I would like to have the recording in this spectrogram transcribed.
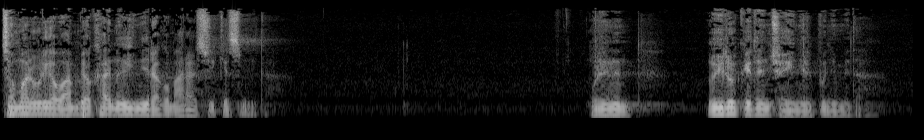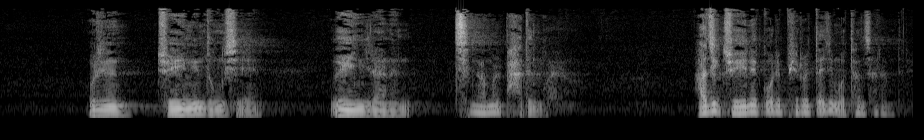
정말 우리가 완벽한 의인이라고 말할 수 있겠습니까? 우리는 의롭게 된 죄인일 뿐입니다. 우리는 죄인인 동시에 의인이라는 칭함을 받은 거예요. 아직 죄인의 꼬리 피를 떼지 못한 사람들이에요.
